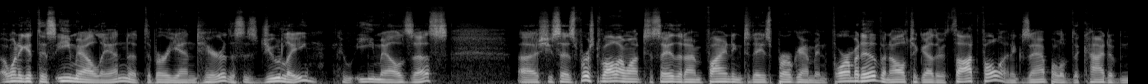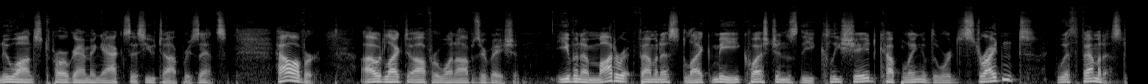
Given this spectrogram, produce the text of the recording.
I want to get this email in at the very end here. This is Julie who emails us. Uh, she says, First of all, I want to say that I'm finding today's program informative and altogether thoughtful, an example of the kind of nuanced programming Access Utah presents. However, I would like to offer one observation. Even a moderate feminist like me questions the cliched coupling of the word strident with feminist.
